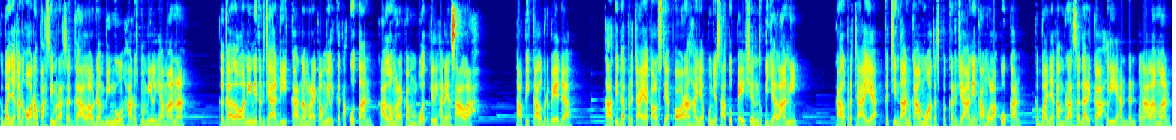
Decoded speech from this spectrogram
Kebanyakan orang pasti merasa galau dan bingung harus memilih yang mana. Kegalauan ini terjadi karena mereka memiliki ketakutan kalau mereka membuat pilihan yang salah. Tapi Kal berbeda. Kal tidak percaya kalau setiap orang hanya punya satu passion untuk dijalani. Kal percaya kecintaan kamu atas pekerjaan yang kamu lakukan kebanyakan berasal dari keahlian dan pengalaman.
